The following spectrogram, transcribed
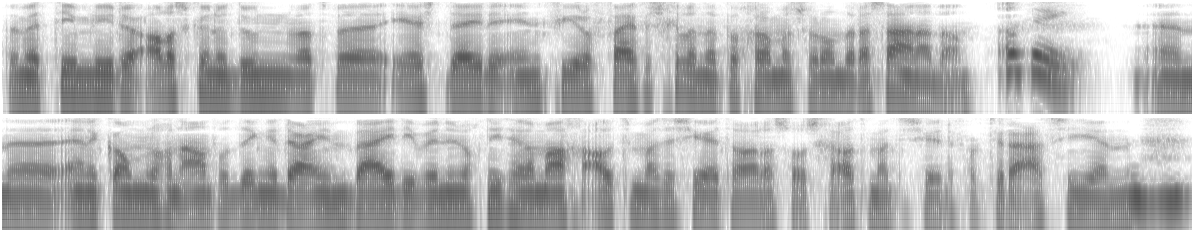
we met Teamleader alles kunnen doen wat we eerst deden in vier of vijf verschillende programma's, waaronder Asana dan. Oké. En, uh, en er komen nog een aantal dingen daarin bij die we nu nog niet helemaal geautomatiseerd hadden, zoals geautomatiseerde facturatie en mm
